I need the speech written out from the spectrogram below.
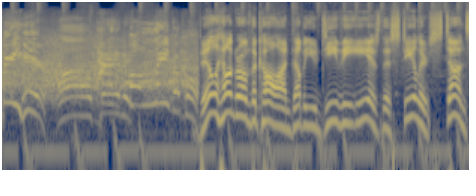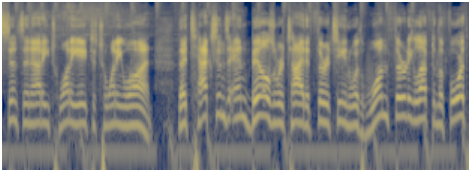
be here. Oh, baby. Unbelievable. Bill Hillgrove the call on WDVE as the Steelers stunned Cincinnati 28 to 21. The Texans and Bills were tied at 13 with 130 left in the fourth,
